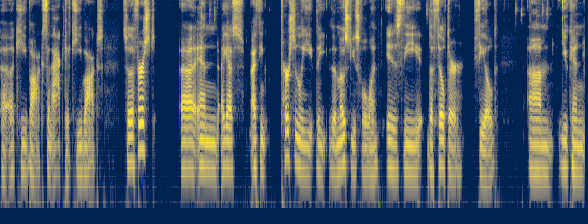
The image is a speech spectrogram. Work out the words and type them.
a, a key box, an active key box. So the first, uh, and I guess I think personally the the most useful one is the the filter field. Um, you can,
